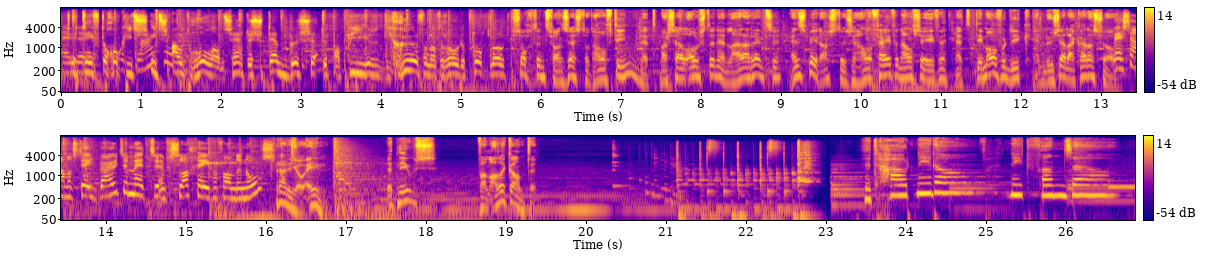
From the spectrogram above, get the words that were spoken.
Het heeft toch ook iets, iets oud-Hollands, hè? De stembussen, de papier, die geur van dat rode potlood. Ochtends van 6 tot half 10 met Marcel Oosten en Lara Rensen. En smiddags tussen half 5 en half 7 met Tim Overdiek en Lucella Carrasso. Wij staan nog steeds buiten met een verslaggever van de NOS. Radio 1. Het nieuws van alle kanten. Het houdt niet op, niet vanzelf.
